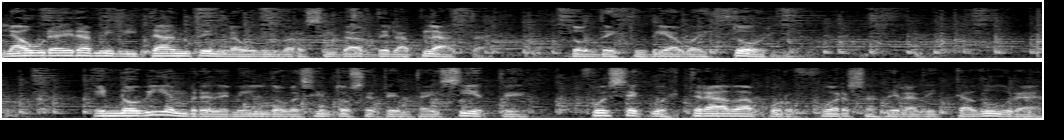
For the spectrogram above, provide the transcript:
Laura era militante en la Universidad de La Plata, donde estudiaba historia en noviembre de 1977 fue secuestrada por fuerzas de la dictadura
